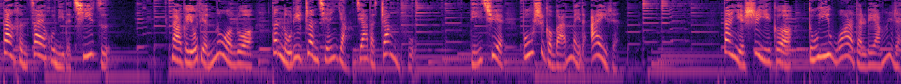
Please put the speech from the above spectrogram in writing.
但很在乎你的妻子，那个有点懦弱但努力赚钱养家的丈夫，的确不是个完美的爱人。但也是一个独一无二的良人。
